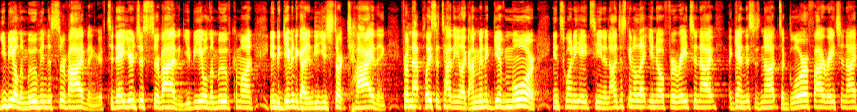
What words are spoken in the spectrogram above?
you'd be able to move into surviving. If today you're just surviving, you'd be able to move, come on, into giving to God. And you start tithing. From that place of tithing, you're like, I'm going to give more in 2018. And I'm just going to let you know for Rach and I, again, this is not to glorify Rach and I.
